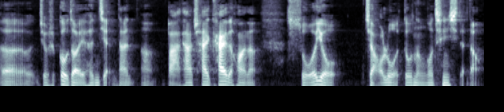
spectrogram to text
呃，就是构造也很简单啊。把它拆开的话呢，所有角落都能够清洗得到。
